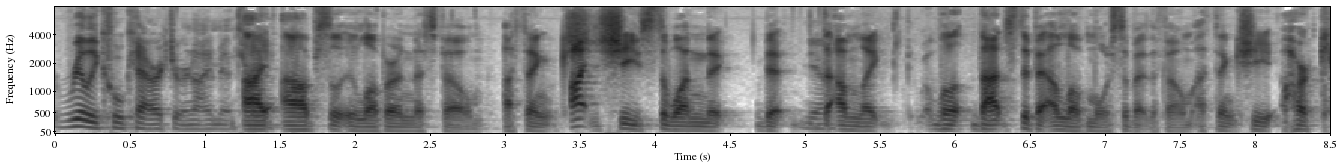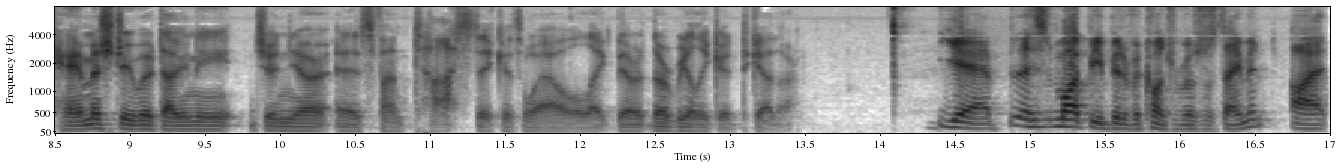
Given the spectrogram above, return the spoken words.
really cool character in Iron Man three. I absolutely love her in this film. I think sh she's the one that, that, that I'm like, well, that's the bit I love most about the film. I think she her chemistry with Downey Jr. is fantastic as well. Like they're they're really good together. Yeah, this might be a bit of a controversial statement. Uh,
